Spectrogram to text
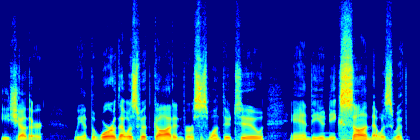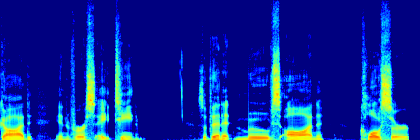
each other. We have the Word that was with God in verses 1 through 2, and the unique Son that was with God in verse 18. So then it moves on closer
